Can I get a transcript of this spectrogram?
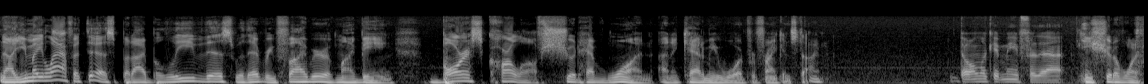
Now you may laugh at this, but I believe this with every fiber of my being. Boris Karloff should have won an Academy Award for Frankenstein. Don't look at me for that. He should have won it.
